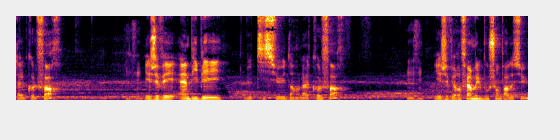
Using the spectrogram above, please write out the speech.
d'alcool fort Mhm. et je vais imbiber le tissu dans l'alcool fort Mhm. et je vais refermer le bouchon par-dessus.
